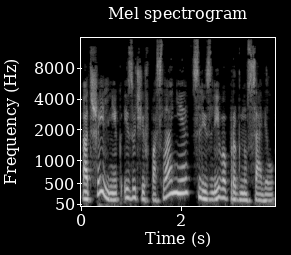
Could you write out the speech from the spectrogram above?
Отшельник, изучив послание, слезливо прогнусавил.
